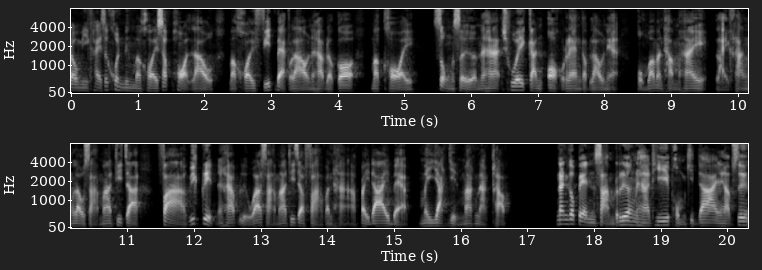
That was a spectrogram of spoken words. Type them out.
เรามีใครสักคนหนึ่งมาคอย support เรา มาคอย feedback เรานะครับ แล้วก็มาคอยส่งเสริมนะฮะช่วยกันออกแรงกับเราเนี่ย ผมว่ามันทำให้หลายครั้งเราสามารถที่จะ ฝ่าวิกฤตนะครับ หรือว่าสามารถที่จะฝ่าปัญหาไปได้แบบไม่ยากเย็นมากนักครับ นั่นก็เป็น 3 เรื่องนะฮะที่ผมคิดได้นะครับ ซึ่ง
